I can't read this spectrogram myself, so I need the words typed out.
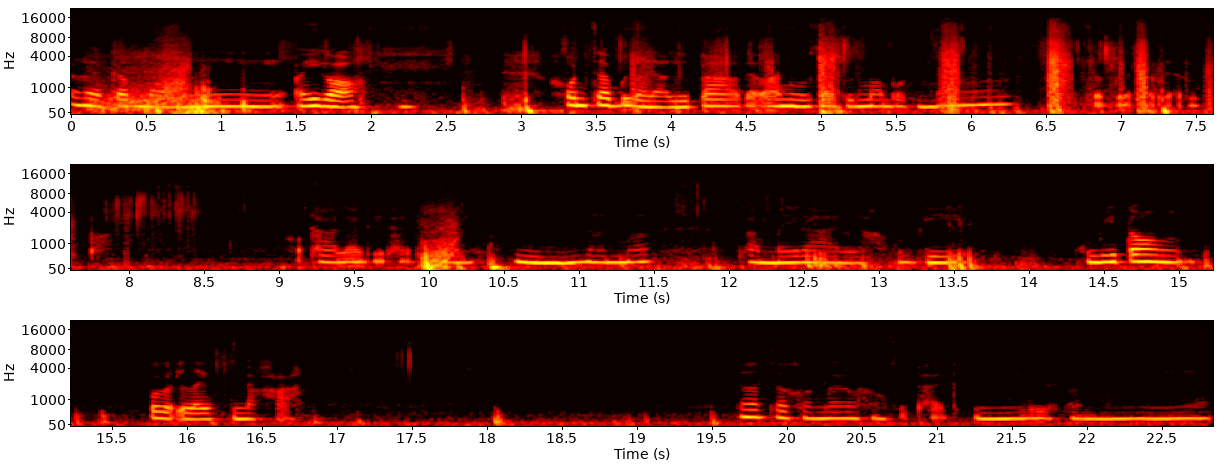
อะไรกับหมอนี่เอาอีกเหรอ คนจะเบื่อแล้วหรือเปล่าแบบว่าหนูใส่ชุดมอบ่อยมากจะเบื่อแล้วหรือเปล่าเขาทานแล้วดีถ่ายดีกันอืมนานมากจำไม่ได้เลยค่ะ คุณพี่ คุณพี่ต้องเปิดไลฟ์นะคะ น่าจะครั้งแรกครั้งสุดท้ายกับนนี่ด้วยซ้ำมั้งเนี่ย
